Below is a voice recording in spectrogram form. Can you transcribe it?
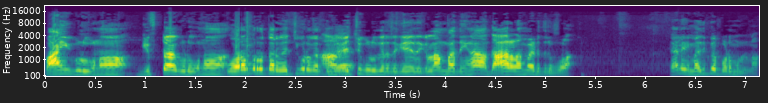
வாங்கி கொடுக்கணும் gift-ஆ கொடுக்கணும். உரம்பு ஒருத்தர் வச்சு ஆ, கொடுக்கறதுக்கு வச்சு கொடுக்கறதுக்கு இதுக்கெல்லாம் பாத்தீங்கன்னா தாராளமா எடுத்துட்டு போகலாம் வேலைக்கு மதிப்பே போட முடியலண்ணா.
